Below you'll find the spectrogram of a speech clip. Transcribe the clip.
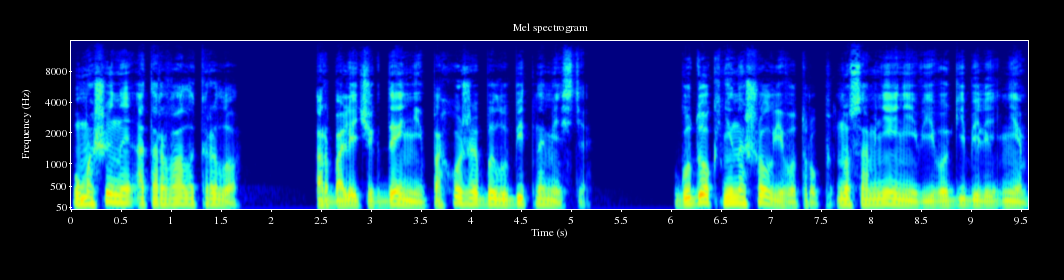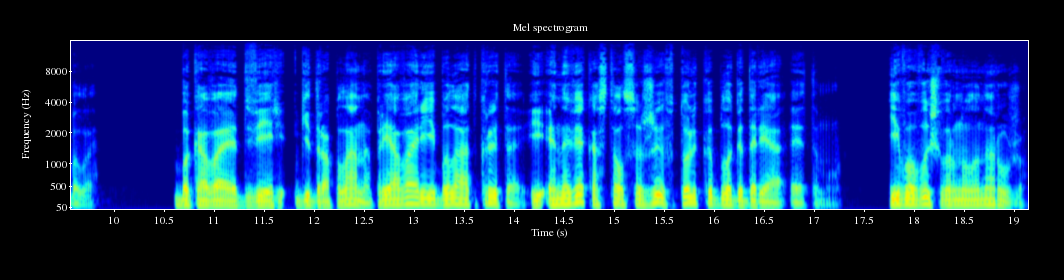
у машины оторвало крыло — Арбалетчик Денни, похоже, был убит на месте. Гудок не нашел его труп, но сомнений в его гибели не было. Боковая дверь гидроплана при аварии была открыта, и Эннвек остался жив только благодаря этому. Его вышвырнуло наружу.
